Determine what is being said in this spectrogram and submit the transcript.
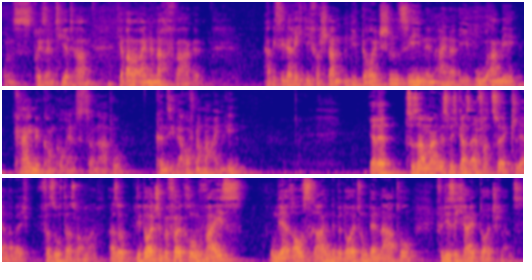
uns präsentiert haben. Ich habe aber eine Nachfrage. Habe ich Sie da richtig verstanden? Die Deutschen sehen in einer EU-Armee keine Konkurrenz zur NATO? Können Sie darauf nochmal eingehen? Ja, der Zusammenhang ist nicht ganz einfach zu erklären, aber ich versuche das nochmal. Also die deutsche Bevölkerung weiß um die herausragende Bedeutung der NATO für die Sicherheit Deutschlands.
